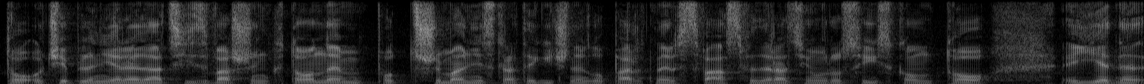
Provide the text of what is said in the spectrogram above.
to ocieplenie relacji z Waszyngtonem, podtrzymanie strategicznego partnerstwa z Federacją Rosyjską to, jeden,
